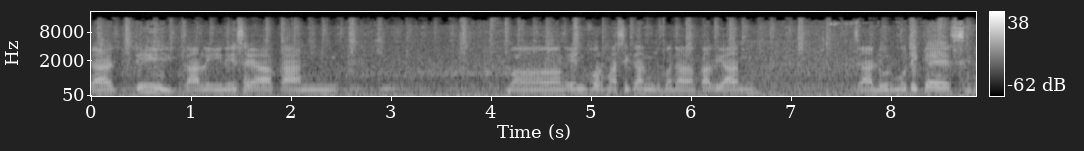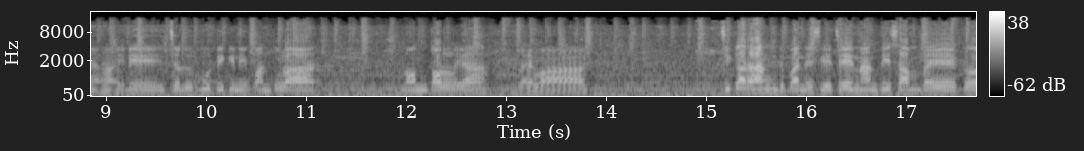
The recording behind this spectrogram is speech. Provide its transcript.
Jadi kali ini saya akan menginformasikan kepada kalian jalur mudik guys. Nah ini jalur mudik ini Pantura nontol ya lewat Cikarang depan SGC nanti sampai ke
